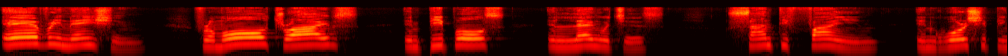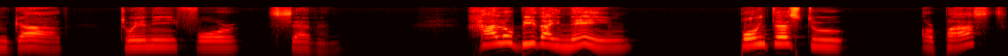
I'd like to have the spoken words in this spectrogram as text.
every nation, from all tribes and peoples and languages, sanctifying in worshiping God 24 7. Hallowed be thy name point us to our past,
